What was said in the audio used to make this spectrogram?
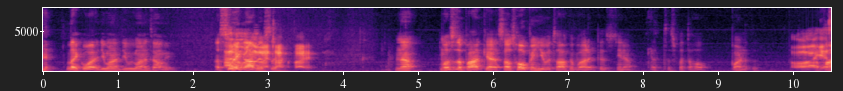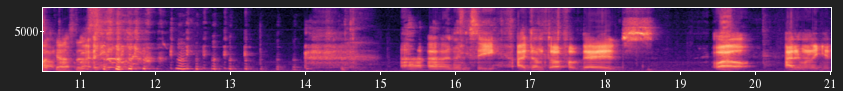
like what? You want? Do you want to tell me? A swing, I don't really want to obviously. talk about it. No. Well, this is a podcast. I was hoping you would talk about it because you know that's, that's what the whole point of the Oh, I guess I'll podcast is. it. uh, let me see. I jumped off of beds. Well, I didn't really get.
